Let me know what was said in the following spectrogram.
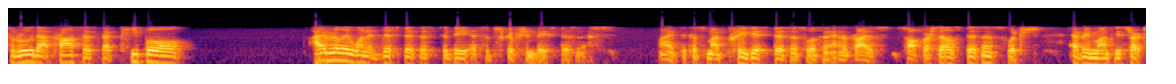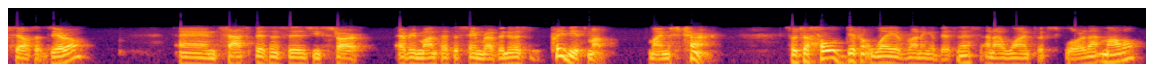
through that process that people, I really wanted this business to be a subscription based business, right? Because my previous business was an enterprise software sales business, which every month you start sales at zero. And SaaS businesses, you start every month at the same revenue as previous month minus churn. So it's a whole different way of running a business, and I wanted to explore that model.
